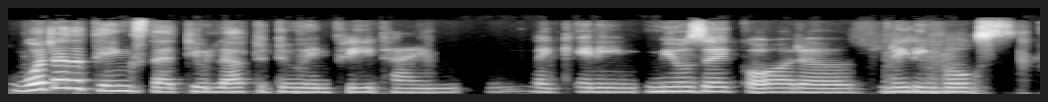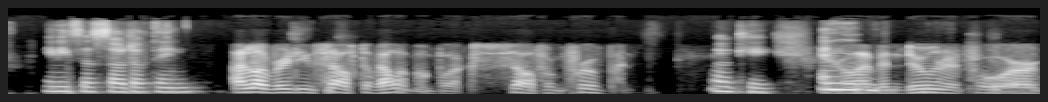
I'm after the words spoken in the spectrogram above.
what are the things that you love to do in free time, like any music or uh, reading books, any sort of thing? I love reading self development books, self improvement. Okay. And you know, I've been doing it for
